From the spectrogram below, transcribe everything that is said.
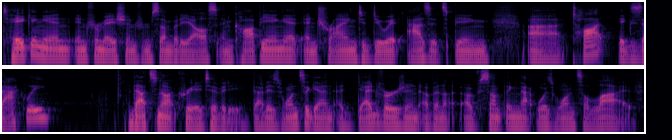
taking in information from somebody else and copying it and trying to do it as it's being uh, taught exactly, that's not creativity. That is, once again, a dead version of, an, of something that was once alive.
